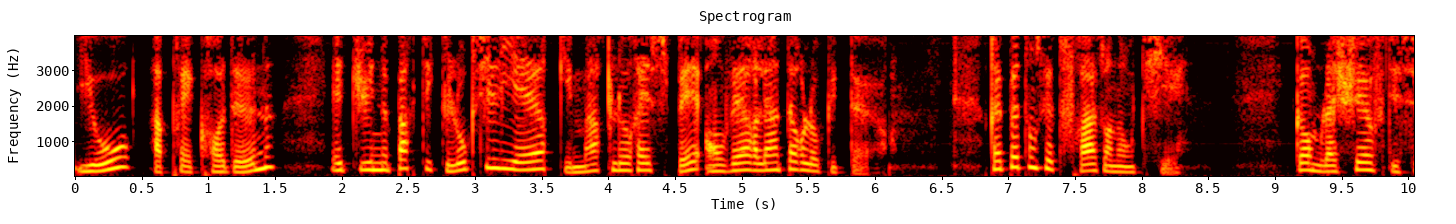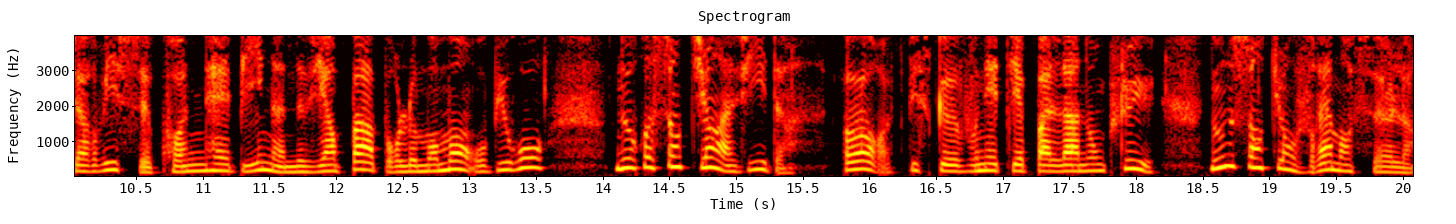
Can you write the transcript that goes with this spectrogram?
Io, après Kroden, est une particule auxiliaire qui marque le respect envers l'interlocuteur. Répétons cette phrase en entier. Comme la chef du service Kwon Hebin ne vient pas pour le moment au bureau, nous ressentions un vide. Or, puisque vous n'étiez pas là non plus, nous nous sentions vraiment seuls.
